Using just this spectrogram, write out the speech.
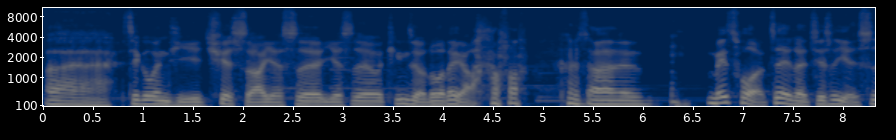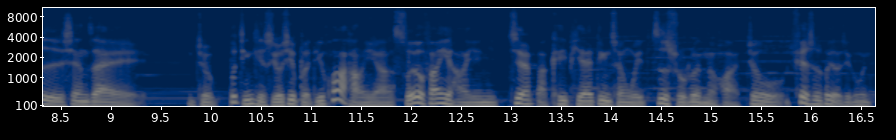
哎，这个问题确实啊，也是也是听者落泪啊。哈哈。呃，没错，这个其实也是现在就不仅仅是游戏本地化行业啊，所有翻译行业，你既然把 KPI 定成为字数论的话，就确实会有这个问题。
